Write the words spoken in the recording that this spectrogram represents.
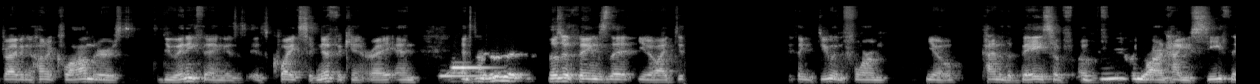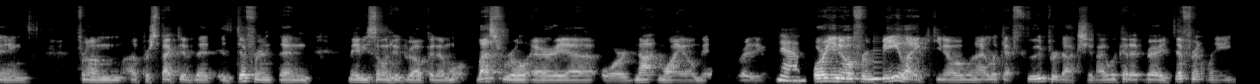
driving 100 kilometers to do anything is is quite significant, right? And and so those are, those are things that you know I do think do inform you know kind of the base of, of mm-hmm. who you are and how you see things from a perspective that is different than maybe someone who grew up in a more, less rural area or not in Wyoming you. Yeah. Or you know, for me, like you know, when I look at food production, I look at it very differently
